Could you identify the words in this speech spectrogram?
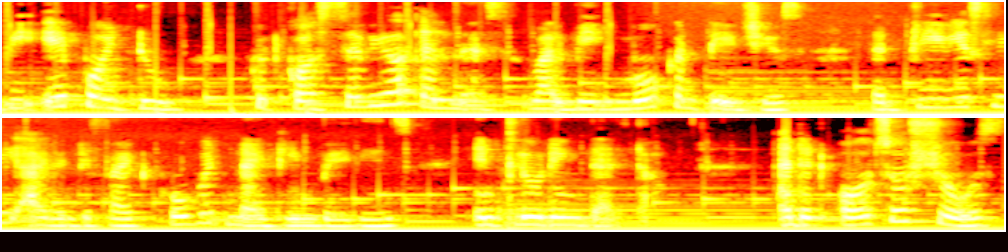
BA.2 could cause severe illness while being more contagious than previously identified COVID 19 variants, including Delta. And it also shows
